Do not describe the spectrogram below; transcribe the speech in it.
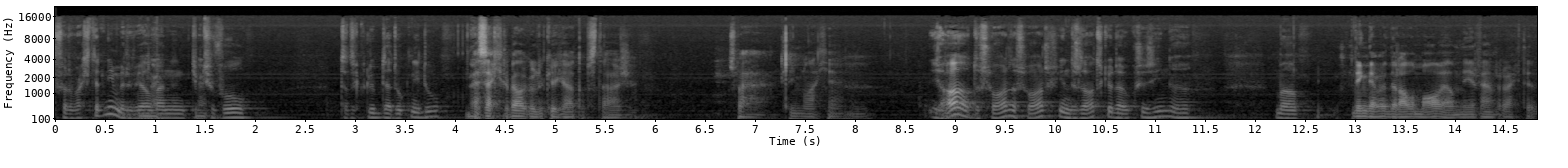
verwacht er niet meer veel Nee, van. En Ik heb het gevoel dat de club dat ook niet doet. Hij zag er wel gelukkig uit op stage. Zwaar glimlachje. Ja, dat is waar, dat is waar. Inderdaad, ik heb dat ook gezien. eh. maar Ik denk dat we er allemaal wel meer van verwachten. eh,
